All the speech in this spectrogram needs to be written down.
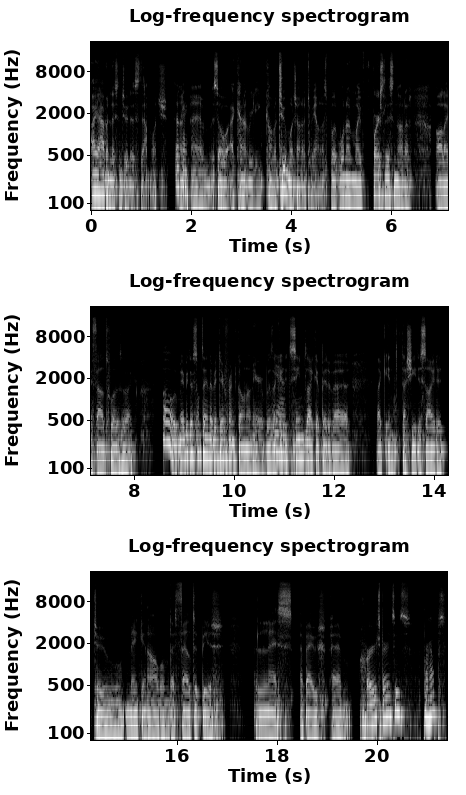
I haven't listened to this that much. Okay. And, um, so I can't really comment too much on it, to be honest. But when I my first listen on it, all I felt was like, oh, maybe there's something a bit different going on here. But like, yeah. it, it, seemed like a bit of a, like in, that she decided to make an album that felt a bit less about um, her experiences, perhaps.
